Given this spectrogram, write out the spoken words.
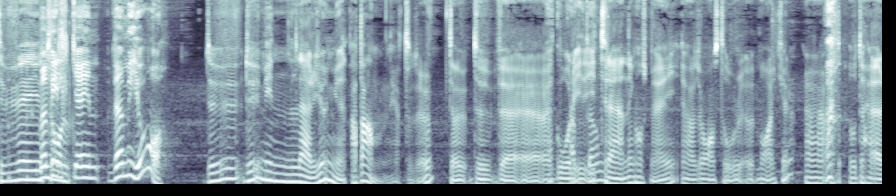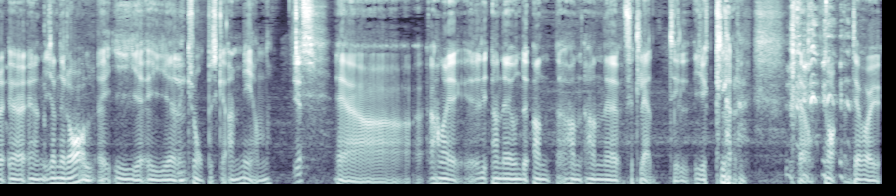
du är ju Men vilka är... Vem är jag? Du, du är min lärjunge. Adan heter du. Du, du eh, går i, i träning hos mig. Jag är en stor eh, magiker. Eh, och det här är en general i, i den kropiska armén. Yes. Eh, han, är, han, är under, han, han, han är förklädd till gycklare. Ja, ja, det var ju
